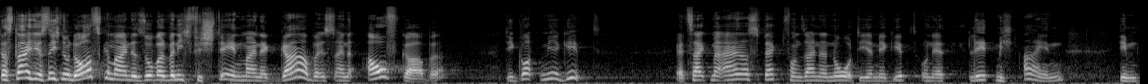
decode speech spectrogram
Das gleiche ist nicht nur in der Ortsgemeinde so, weil wir nicht verstehen, meine Gabe ist eine Aufgabe, die Gott mir gibt. Er zeigt mir einen Aspekt von seiner Not, die er mir gibt, und er lädt mich ein, im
